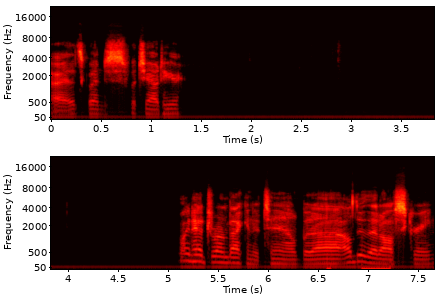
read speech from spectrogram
Alright, let's go ahead and switch out here. Might have to run back into town, but uh, I'll do that off screen.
